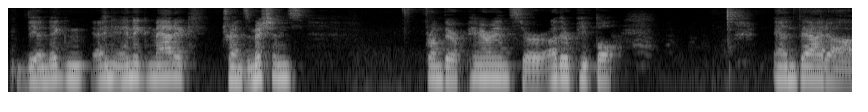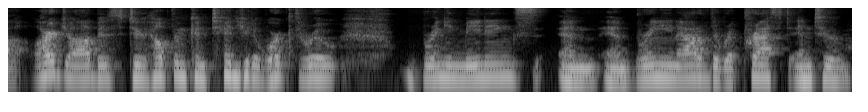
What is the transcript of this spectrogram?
the enigm- enigmatic transmissions from their parents or other people. And that uh, our job is to help them continue to work through bringing meanings and and bringing out of the repressed into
